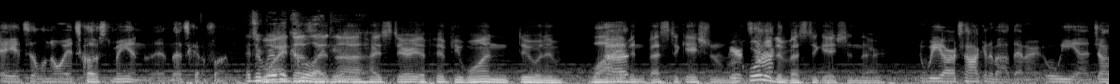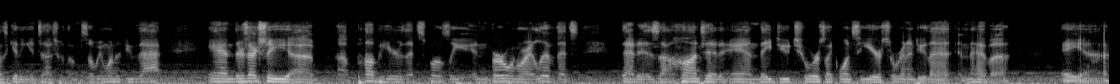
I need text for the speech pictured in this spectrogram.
hey, it's Illinois, it's close to me, and, and that's kind of fun. It's a Why really cool doesn't idea. uh, Hysteria 51 do an in- live Uh, investigation, we recorded talking- investigation there? We are talking about that. We uh, John's getting in touch with them, so we want to do that. And there's actually uh, a pub here that's supposedly in Berwyn where I live. That's that is uh, haunted, and they do tours like once a year. So we're going to do that and have a a uh,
